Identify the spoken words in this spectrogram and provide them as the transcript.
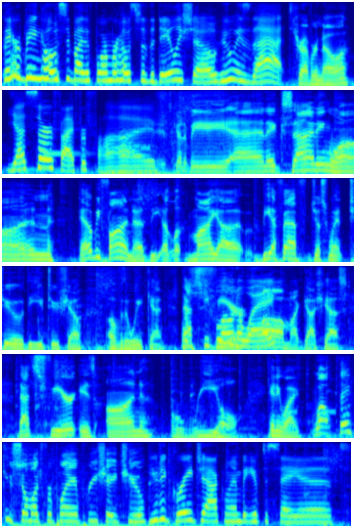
They are being hosted by the former host of The Daily Show. Who is that? Trevor Noah. Yes, sir. Five for five. It's going to be an exciting one. Yeah, it'll be fun. Uh, the uh, my uh, BFF just went to the U2 show over the weekend. Was she Sphere. blown away? Oh my gosh, yes. That sphere is unreal. Anyway, well, thank you so much for playing. Appreciate you. You did great, Jacqueline, but you have to say it.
